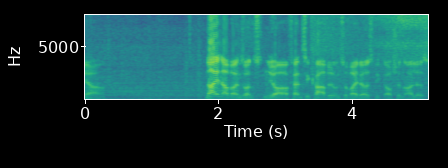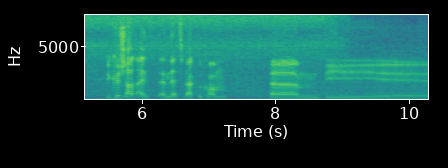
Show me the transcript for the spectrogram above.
Ja. Nein, aber ansonsten, ja, Fernsehkabel und so weiter, das liegt auch schon alles. Die Küche hat ein, ein Netzwerk bekommen. Ähm, die.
